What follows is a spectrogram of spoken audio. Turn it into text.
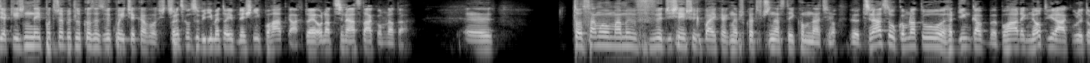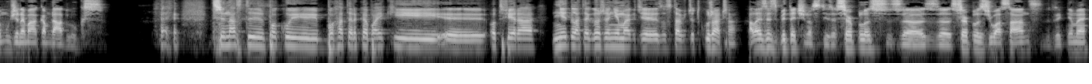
jakiejś innej potrzeby, tylko ze zwykłej ciekawości. Konec konců vidíme to i v dnešních pohádkách. To je ona 13. komnata. E, To samo mamy w dzisiejszych bajkach, na przykład w 13 komnacie. No, 13. komnatu hrdinka pohádek neotvírá kvůli tomu, že nemá kam dát lux. 13 pokój bohaterka bajki e, otwiera nie dlatego, że nie ma gdzie zostawić odkurzacza, ale ze zbytečnosti, ze surplus, z, z surplus jouissance, řekněme,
